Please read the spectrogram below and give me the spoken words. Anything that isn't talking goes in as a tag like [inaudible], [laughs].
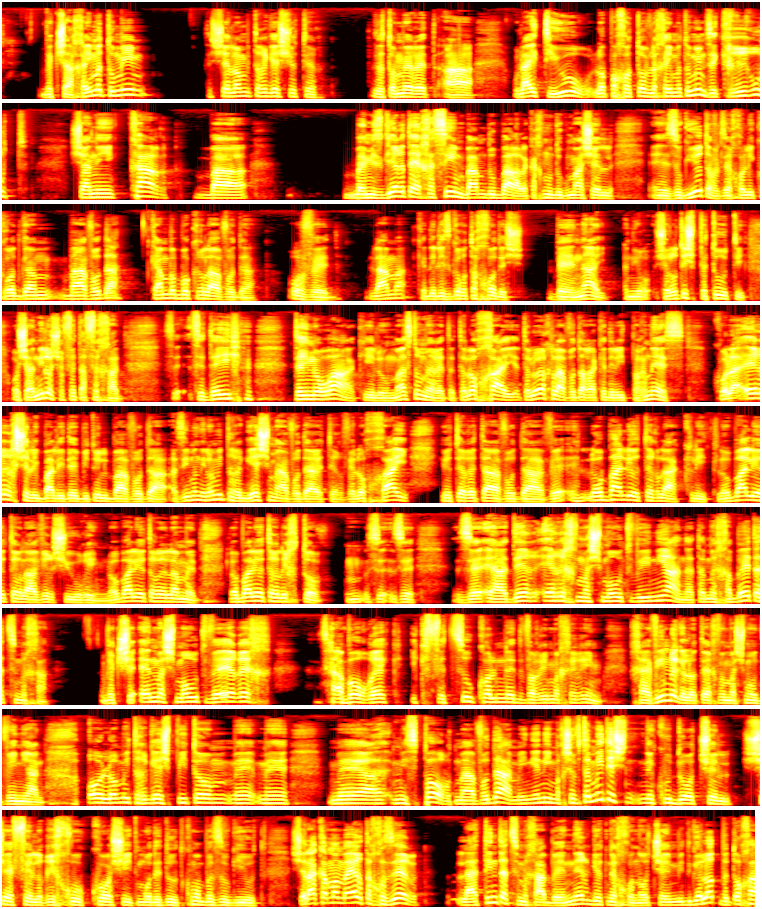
וכשהחיים אטומים, זה שלא מתרגש יותר. זאת אומרת, אולי תיאור לא פחות טוב לחיים אטומים זה קרירות, שאני קר ב... במסגרת היחסים בה מדובר, לקחנו דוגמה של אה, זוגיות, אבל זה יכול לקרות גם בעבודה. קם בבוקר לעבודה, עובד, למה? כדי לסגור את החודש. בעיניי, אני, שלא תשפטו אותי, או שאני לא שופט אף אחד, זה, זה די, [laughs] די נורא, כאילו, מה זאת אומרת, אתה לא חי, אתה לא הולך לעבודה רק כדי להתפרנס, כל הערך שלי בא לידי ביטוי בעבודה, אז אם אני לא מתרגש מהעבודה יותר, ולא חי יותר את העבודה, ולא בא לי יותר להקליט, לא בא לי יותר להעביר שיעורים, לא בא לי יותר ללמד, לא בא לי יותר לכתוב, זה, זה, זה היעדר ערך משמעות ועניין, אתה מכבה את עצמך, וכשאין משמעות וערך, הבור ריק, יקפצו כל מיני דברים אחרים. חייבים לגלות ערך ומשמעות ועניין. או לא מתרגש פתאום מספורט, מעבודה, מעניינים. עכשיו, תמיד יש נקודות של שפל, ריחוק, קושי, התמודדות, כמו בזוגיות. שאלה כמה מהר אתה חוזר להטעין את עצמך באנרגיות נכונות שהן מתגלות בתוך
